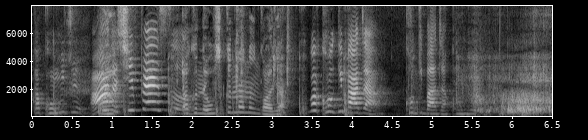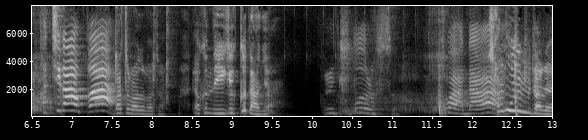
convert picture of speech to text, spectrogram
나 거미줄. 아, 나 실패했어. 야, 근데 여기서 끝나는 거 아니야? 오빠 거기 맞아. 거기 맞아. 거기로 가. 같이 가 오빠. 맞아, 맞아, 맞아. 야, 근데 이게 끝 아니야? 응 죽어버렸어. 오빠 나. 성공입니다래.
